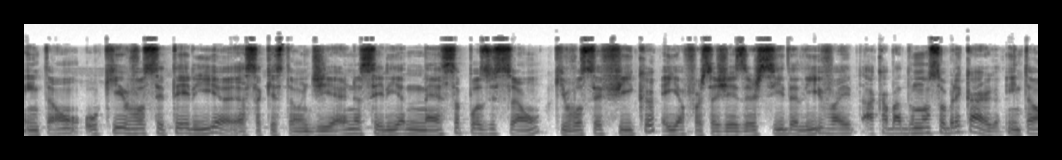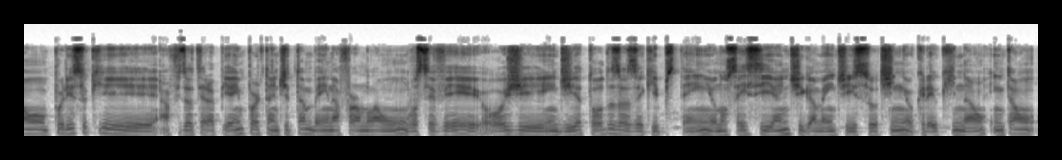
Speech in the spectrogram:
Então, o que você teria, essa questão de hérnia, seria nessa posição que você fica e a força G exercida ali vai acabar dando uma sobrecarga. Então, por isso que a fisioterapia é importante também na Fórmula 1. Você vê, hoje em dia, todas as equipes têm. Eu não sei se antigamente isso tinha, eu creio que não. Então,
